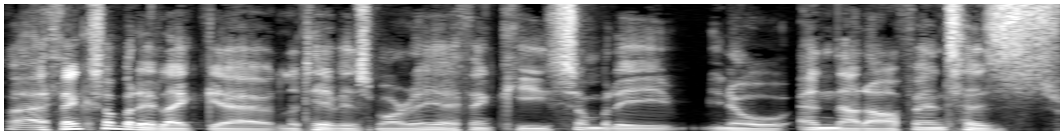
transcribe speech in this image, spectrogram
I think somebody like uh, Latavius Murray, I think he's somebody, you know, in that offense has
